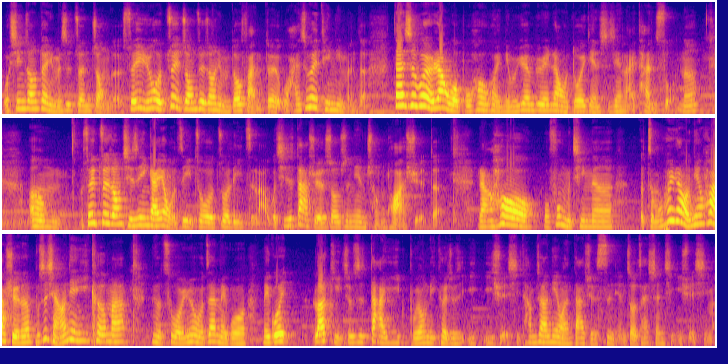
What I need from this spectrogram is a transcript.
我心中对你们是尊重的。所以，如果最终最终你们都反对，我还是会听你们的。但是，为了让我不后悔，你们愿不愿意让我多一点时间来探索呢？嗯，所以最终其实应该用我自己做做例子啦。我其实大学的时候是念纯化学的，然后我父母亲呢，怎么会让我念化学呢？不是想要念医科吗？没有错，因为我在美国，美国。Lucky 就是大一不用立刻就是医医学系，他们是要念完大学四年之后才申请医学系嘛。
